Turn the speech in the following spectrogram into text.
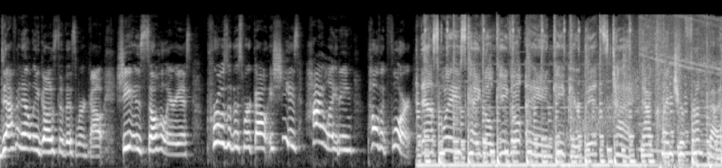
definitely goes to this workout. She is so hilarious. Pros of this workout is she is highlighting pelvic floor. Now squeeze, kegel, kegel, and keep your bits tight. Now clench your front butt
